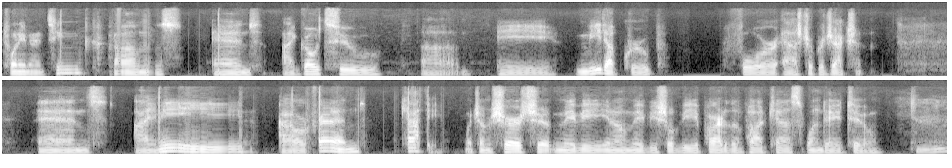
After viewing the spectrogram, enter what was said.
2019 comes and I go to um, a meetup group for astral projection. And I meet our friend Kathy, which I'm sure should maybe, you know, maybe she'll be a part of the podcast one day too. hmm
